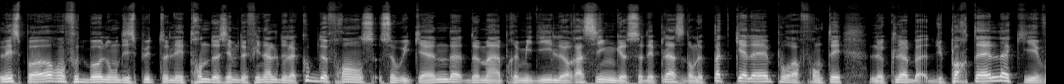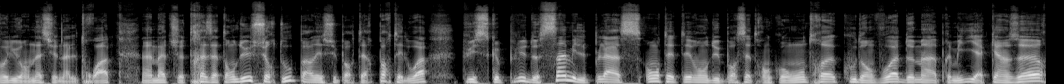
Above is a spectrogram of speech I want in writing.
Les sports, en football, on dispute les 32e de finale de la Coupe de France ce week-end. Demain après-midi, le Racing se déplace dans le Pas-de-Calais pour affronter le club du Portel qui évolue en National 3. Un match très attendu, surtout par les supporters portellois, puisque plus de 5000 places ont été vendues pour cette rencontre. Coup d'envoi demain après-midi à 15h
